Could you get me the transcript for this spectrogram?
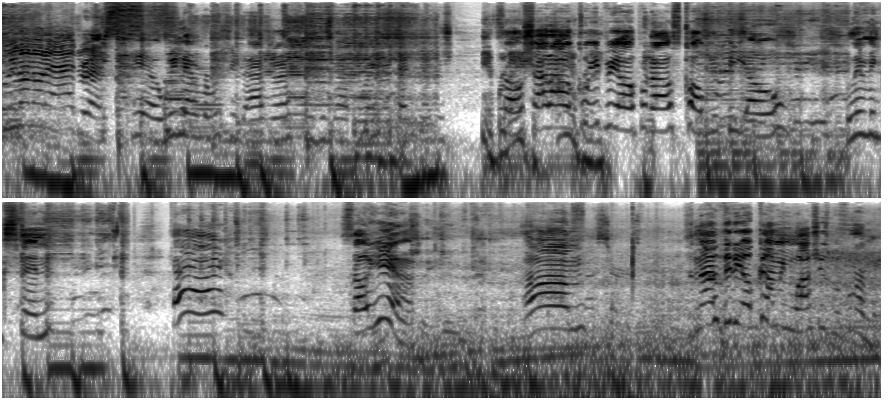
We don't know the address. Yeah, we never received the address. We just got the regular text message. So shout out Coepio, pronounced Coepio, Livingston. Hey. So yeah. Um, there's another video coming while she's performing,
